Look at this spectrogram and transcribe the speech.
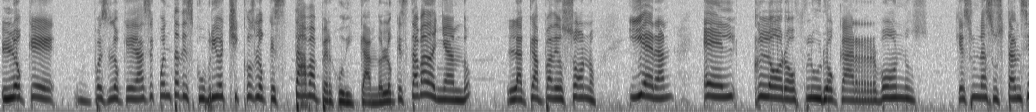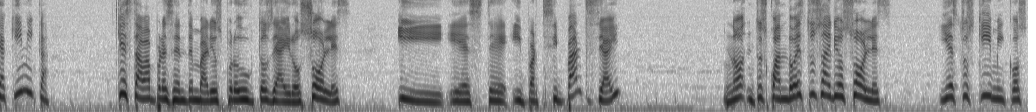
lo que pues lo que hace cuenta descubrió, chicos, lo que estaba perjudicando, lo que estaba dañando la capa de ozono y eran el clorofluorocarbonos, que es una sustancia química que estaba presente en varios productos de aerosoles y, este, y participantes de ahí. ¿No? Entonces, cuando estos aerosoles y estos químicos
